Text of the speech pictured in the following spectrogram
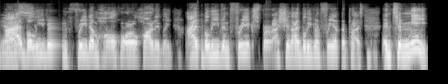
be. I believe in freedom wholeheartedly. I believe in free expression. I believe in free enterprise. And to me,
